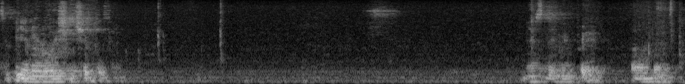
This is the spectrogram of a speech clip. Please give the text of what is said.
to be in a relationship with Him. In His name we pray. Amen.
